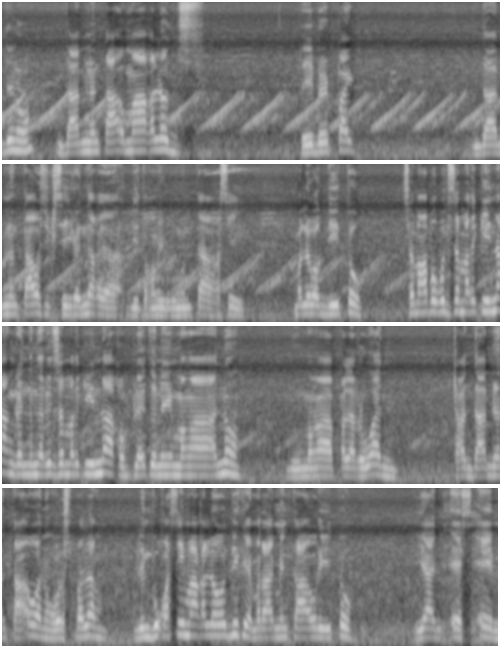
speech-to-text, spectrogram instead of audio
Doon oh, ang dami ng tao mga kalods. River Park. Ang dami ng tao, siksikan na, kaya dito kami pumunta kasi maluwag dito. Sa mga pupunta sa Marikina, ang ganda na rin sa Marikina. Kompleto na yung mga ano, yung mga palaruan. Tsaka ang dami ng tao, anong oras pa lang. Linggo kasi mga kalodi, kaya maraming tao rito. Yan, SM.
